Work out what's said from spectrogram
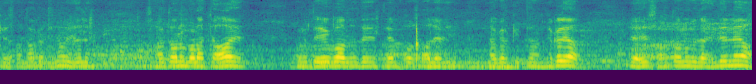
ਕੇ ਸੰਗਤਾਂ ਇਕੱਠੀਆਂ ਹੋਈਆਂ ਨੇ। ਸੰਗਤਾਂ ਨੂੰ ਬੜਾ ਚਾਅ ਹੈ। ਗੁਰੂ ਤੇਗ ਬਹਾਦਰ ਦੇ 300 ਸਾਲੇ ਦੀ ਨਗਰ ਕੀਰਤਨ ਨਿਕਲਿਆ। ਤੇ ਅਸੀਂ ਸੰਗਤਾਂ ਨੂੰ ਵਧਾਈ ਦਿੰਦੇ ਆ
